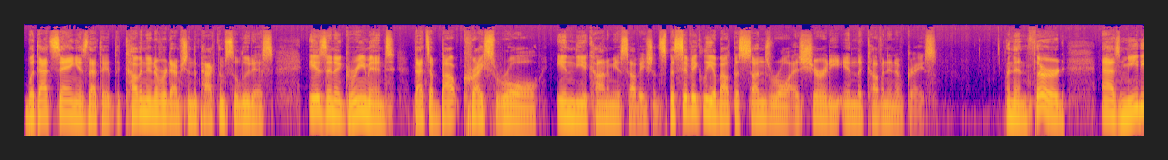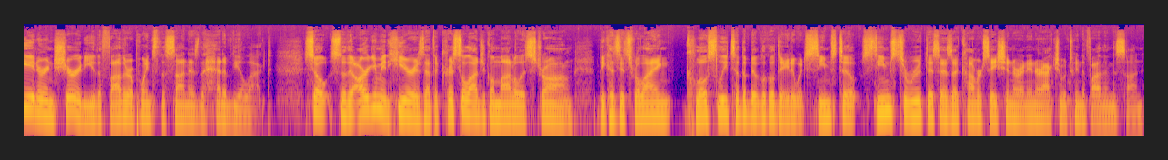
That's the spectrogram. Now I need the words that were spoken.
what that's saying is that the, the covenant of redemption, the Pactum Salutis, is an agreement that's about Christ's role in the economy of salvation, specifically about the Son's role as surety in the covenant of grace. And then third, as mediator and surety, the Father appoints the Son as the head of the elect. So so the argument here is that the Christological model is strong because it's relying closely to the biblical data, which seems to seems to root this as a conversation or an interaction between the Father and the Son.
